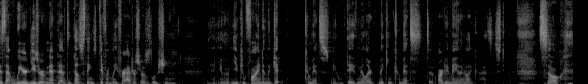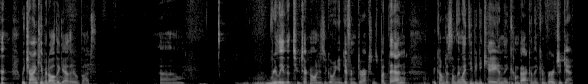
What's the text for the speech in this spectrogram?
is that weird user of NetDev that does things differently for address resolution. And you, you can find in the Git commits, you know, Dave Miller making commits to RDMA, and they're like, that's so stupid. So we try and keep it all together, but um, really the two technologies are going in different directions. But then we come to something like DPDK, and they come back and they converge again.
